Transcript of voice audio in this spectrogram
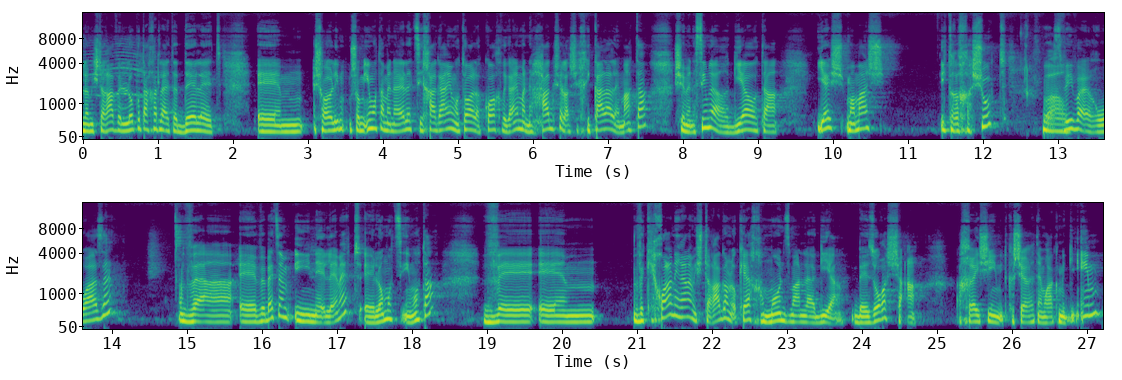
למשטרה ולא פותחת לה את הדלת, אה, שואלים, שומעים אותה מנהלת שיחה גם עם אותו הלקוח וגם עם הנהג שלה שחיכה לה למטה, שמנסים להרגיע אותה, יש ממש התרחשות וואו. סביב האירוע הזה. וה, ובעצם היא נעלמת, לא מוצאים אותה, ו, אמ, וככל הנראה למשטרה גם לוקח המון זמן להגיע, באזור השעה, אחרי שהיא מתקשרת הם רק מגיעים,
